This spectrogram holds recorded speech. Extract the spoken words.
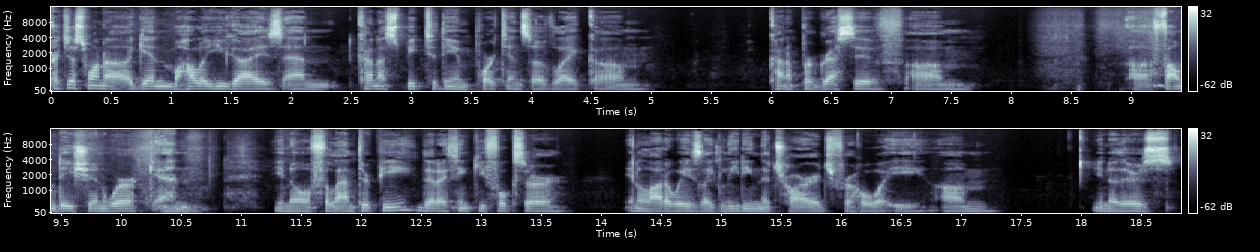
I just want to again mahalo you guys and kind of speak to the importance of like um, kind of progressive um, uh, foundation work and you know, philanthropy that I think you folks are in a lot of ways like leading the charge for Hawaii. Um, you know, there's,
